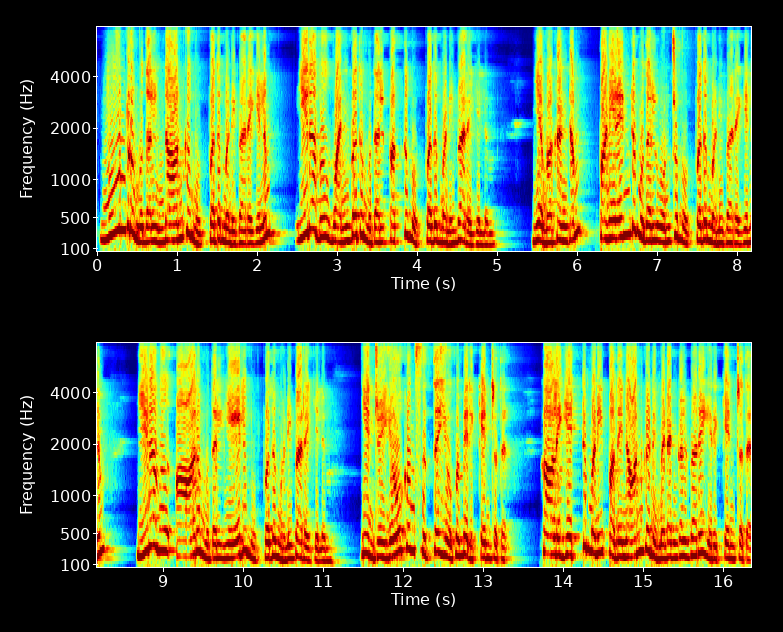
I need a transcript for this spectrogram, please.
மூன்று முதல் நான்கு முப்பது மணி வரையிலும் இரவு ஒன்பது முதல் பத்து முப்பது மணி வரையிலும் யமகண்டம் பனிரெண்டு முதல் ஒன்று முப்பது மணி வரையிலும் இரவு ஆறு முதல் ஏழு முப்பது மணி வரையிலும். இன்று யோகம் சித்த யோகம் இருக்கின்றது. காலை எட்டு மணி பதினான்கு நிமிடங்கள் வரை இருக்கின்றது.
